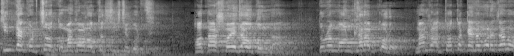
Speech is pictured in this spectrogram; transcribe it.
চিন্তা করছ, তোমাকে অনর্থক সৃষ্টি করছে। হতাশ হয়ে যাও তোমরা। তোমরা মন খারাপ করো। মানুষ আত্মহত্যা কেন করে জানো?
